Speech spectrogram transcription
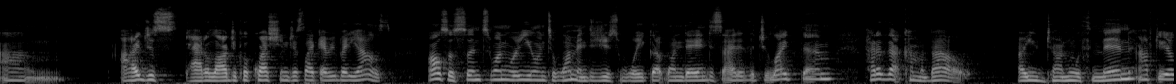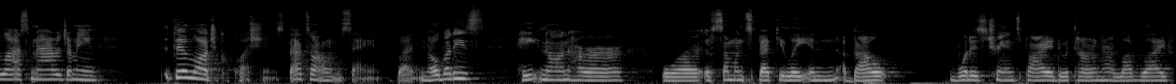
Um, I just had a logical question just like everybody else. Also, since when were you into women? Did you just wake up one day and decided that you liked them? How did that come about? Are you done with men after your last marriage? I mean, they're logical questions. That's all I'm saying. But nobody's hating on her or if someone's speculating about what has transpired with her and her love life.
